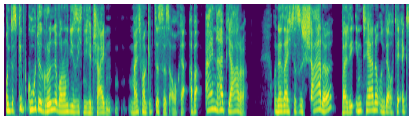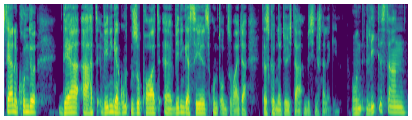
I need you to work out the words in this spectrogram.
und es gibt gute Gründe, warum die sich nicht entscheiden. Manchmal gibt es das auch, ja. Aber eineinhalb Jahre. Und da sage ich, das ist schade, weil der interne und auch der externe Kunde, der äh, hat weniger guten Support, äh, weniger Sales und, und so weiter. Das könnte natürlich da ein bisschen schneller gehen. Und liegt es dann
